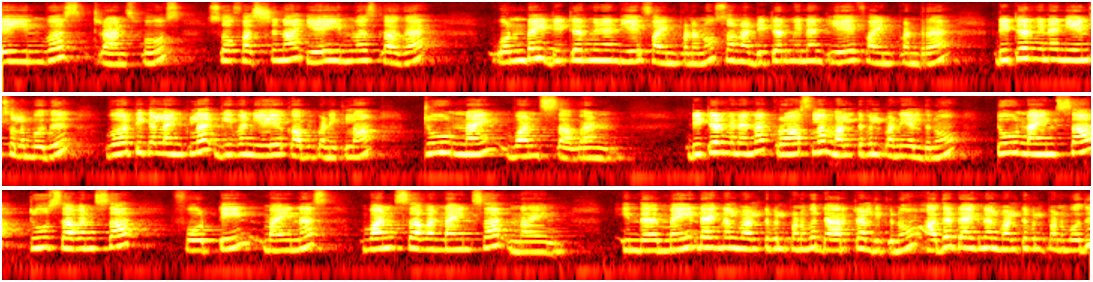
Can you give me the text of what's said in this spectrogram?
A inverse transpose so first நான் ஏ இன்வர்ஸ்க்காக one by determinant A find பண்ணணும். ஸோ நான் டிட்டர்மினன்ட் ஏ ஃபைன் பண்ணுறேன் டிட்டர்மினன்ட் ஏன்னு சொல்லும்போது வேர்ட்டிக்கல் லைனுக்குள்ளே கிவன் ஏயை காப்பி பண்ணிக்கலாம். டூ நைன் ஒன் செவன் டிட்டர்மினன்னா க்ராஸில் மல்டிபிள் பண்ணி எழுதணும். Two nine are two sevens are fourteen minus one seven nine are nine இந்த மெயின் டயக்னல் மல்டிபிள் பண்ணும்போது டேரெக்டாக எழுதிக்கணும். அதர் டயக்னல் மல்டிபிள் பண்ணும்போது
